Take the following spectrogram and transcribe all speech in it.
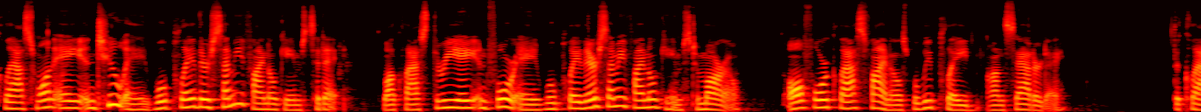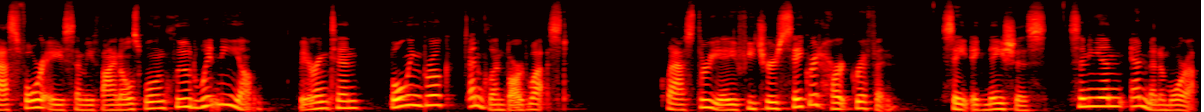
Class 1A and 2A will play their semifinal games today, while Class 3A and 4A will play their semifinal games tomorrow. All four class finals will be played on Saturday. The Class 4A semifinals will include Whitney Young, Barrington, Bolingbrook, and Glenbard West. Class 3A features Sacred Heart Griffin, St. Ignatius, Simeon, and Metamora.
